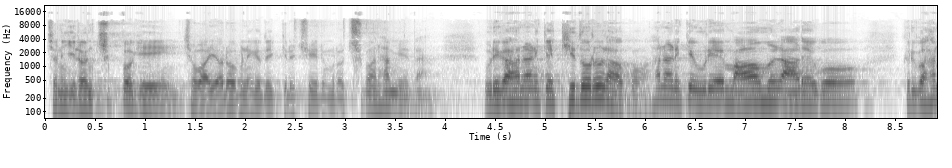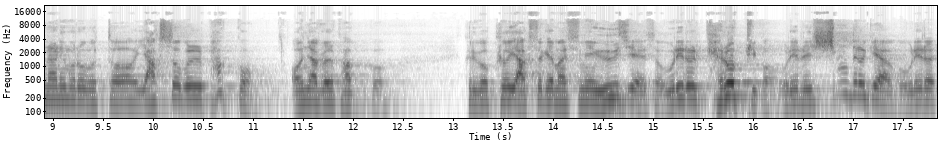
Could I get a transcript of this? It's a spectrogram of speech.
저는 이런 축복이 저와 여러분에게도 있기를 주의 이름으로 축원합니다. 우리가 하나님께 기도를 하고 하나님께 우리의 마음을 아뢰고 그리고 하나님으로부터 약속을 받고 언약을 받고 그리고 그 약속의 말씀에 의지해서 우리를 괴롭히고 우리를 힘들게 하고 우리를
